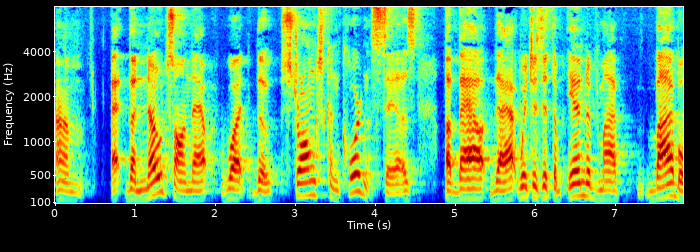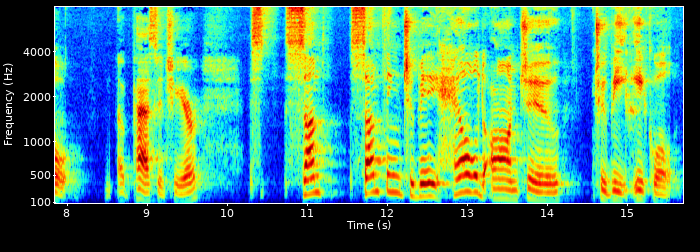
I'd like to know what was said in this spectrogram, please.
um, at the notes on that, what the Strong's Concordance says about that, which is at the end of my Bible uh, passage here, some, something to be held on to to be equal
